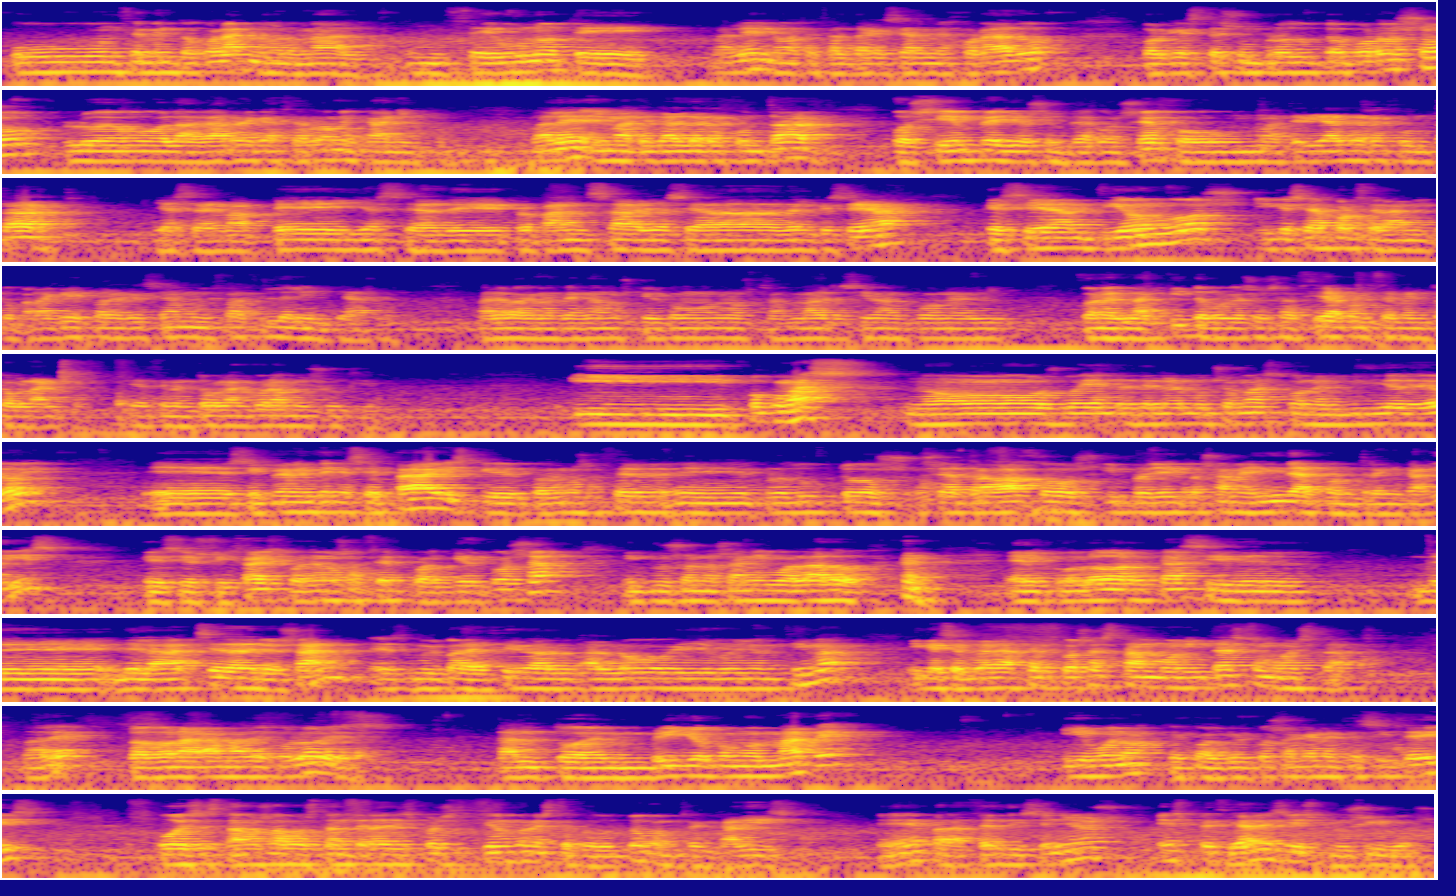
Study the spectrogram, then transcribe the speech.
Un cemento cola normal, un C1T, ¿vale? No hace falta que sea mejorado, porque este es un producto poroso, luego el agarre hay que hacerlo mecánico. ¿vale? El material de rejuntar, pues siempre yo siempre aconsejo un material de rejuntar, ya sea de MAPE, ya sea de Propansa, ya sea del que sea, que sea antihongos y que sea porcelánico. ¿Para qué? Para que sea muy fácil de limpiarlo, ¿vale? Para que no tengamos que ir como nuestras madres iban con el, con el blanquito, porque eso se hacía con cemento blanco, y el cemento blanco era muy sucio. Y poco más, no os voy a entretener mucho más con el vídeo de hoy. Eh, simplemente que sepáis que podemos hacer eh, productos, o sea, trabajos y proyectos a medida con Trencadís, que si os fijáis podemos hacer cualquier cosa, incluso nos han igualado el color casi del, de, la H de Adriosan, es muy parecido al, logo que llevo yo encima, y que se pueden hacer cosas tan bonitas como esta, ¿vale? Toda una gama de colores, tanto en brillo como en mate, y bueno, que cualquier cosa que necesitéis, pues estamos a vuestra entera disposición con este producto, con Trencadís, ¿eh? para hacer diseños especiales y exclusivos.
